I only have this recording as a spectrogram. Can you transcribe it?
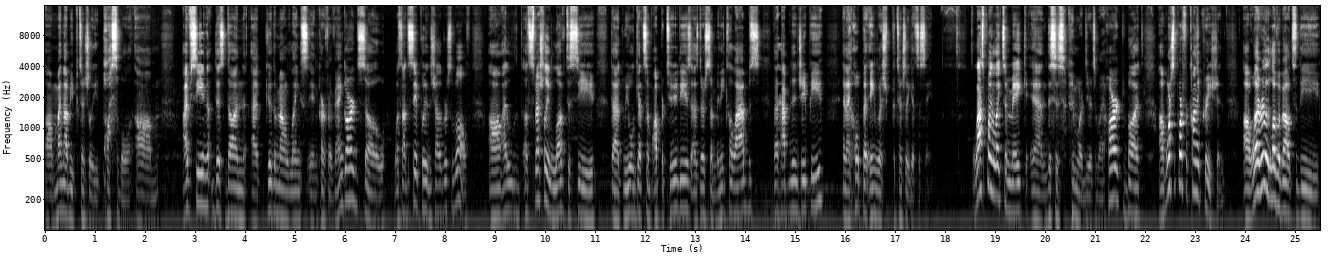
um, might not be potentially possible. Um, I've seen this done at good amount of lengths in Cardfight Vanguard, so what's not to say put it in Shadowverse Evolve. Uh, I especially love to see that we will get some opportunities as there's some mini collabs that happened in JP and I hope that English potentially gets the same. The last point I'd like to make, and this is a bit more dear to my heart, but uh, more support for content creation. Uh, what I really love about the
